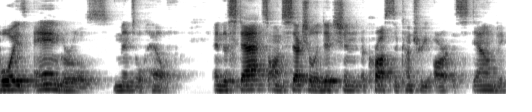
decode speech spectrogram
boys and girls' mental health. And the stats on sexual addiction across the country are astounding.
